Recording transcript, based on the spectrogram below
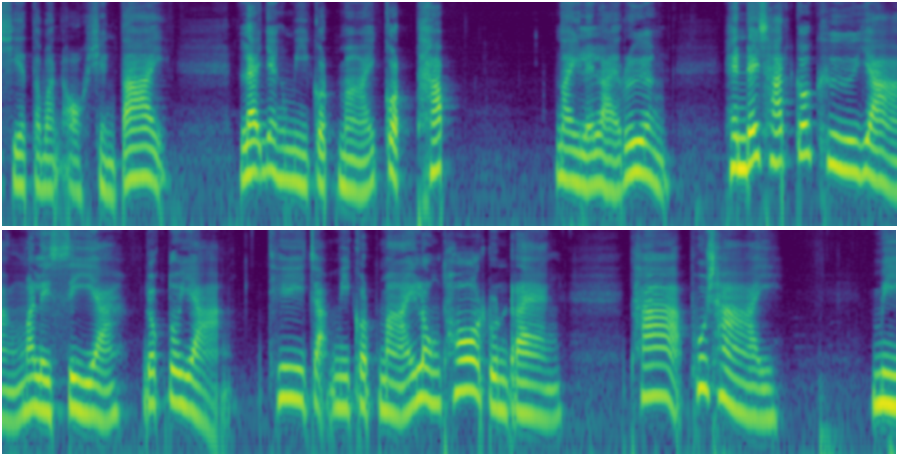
เชียตะวันออกเฉียงใต้ และยังมีกฎหมายกดทับในหลาย ๆ เรื่อง เห็นได้ชัดก็คืออย่างมาเลเซียยกตัวอย่างที่จะมีกฎหมายลงโทษรุนแรง ถ้าผู้ชายมี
